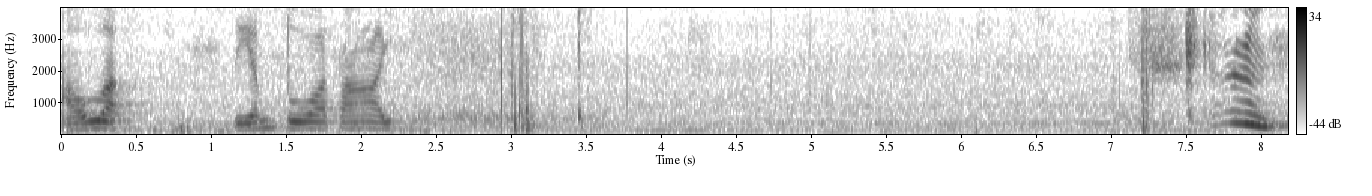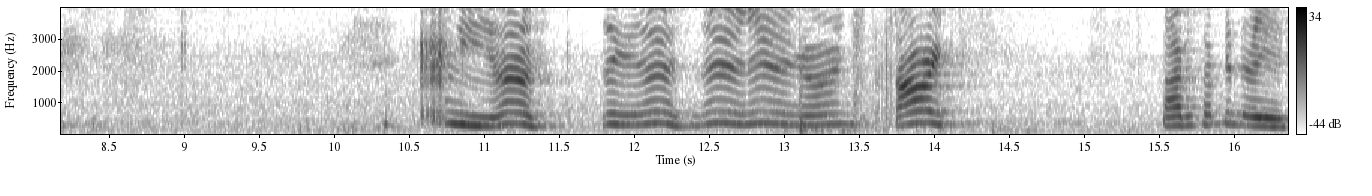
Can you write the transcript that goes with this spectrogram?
เอาละเตรียมตัวตายอืมนี่ไงนี่ไงนี่นี่ไงตายตายไปสักกันเลยตาย Abi sakit ay.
